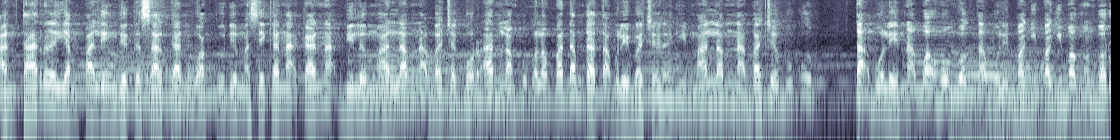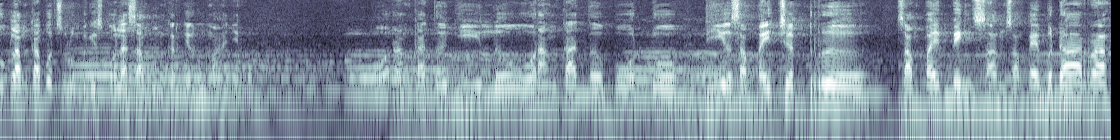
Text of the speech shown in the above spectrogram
antara yang paling dia kesalkan waktu dia masih kanak-kanak bila malam nak baca Quran lampu kalau padam dah tak boleh baca lagi. Malam nak baca buku tak boleh, nak buat homework tak boleh. Pagi-pagi bangun baru kelam kabut sebelum pergi sekolah sambung kerja rumahnya. Orang kata gila, orang kata bodoh, dia sampai cedera, sampai pingsan, sampai berdarah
